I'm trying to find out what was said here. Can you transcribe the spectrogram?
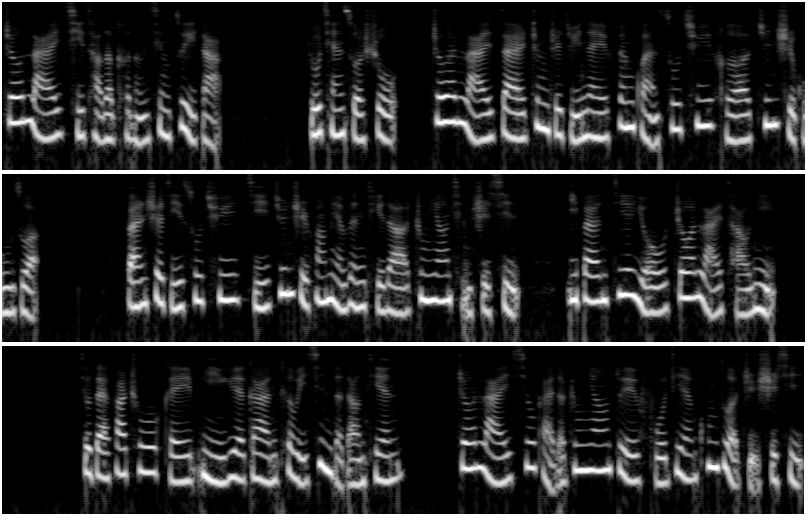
周恩来起草的可能性最大。如前所述，周恩来在政治局内分管苏区和军事工作，凡涉及苏区及军事方面问题的中央请示信，一般皆由周恩来草拟。就在发出给闽粤赣特委信的当天，周恩来修改的中央对福建工作指示信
